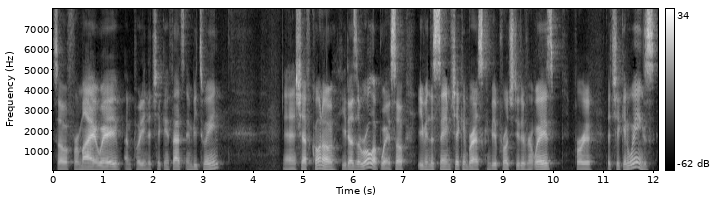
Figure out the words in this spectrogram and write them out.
So for my way, I'm putting the chicken fats in between. And Chef Kono, he does a roll-up way. So even the same chicken breast can be approached two different ways. For the chicken wings,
